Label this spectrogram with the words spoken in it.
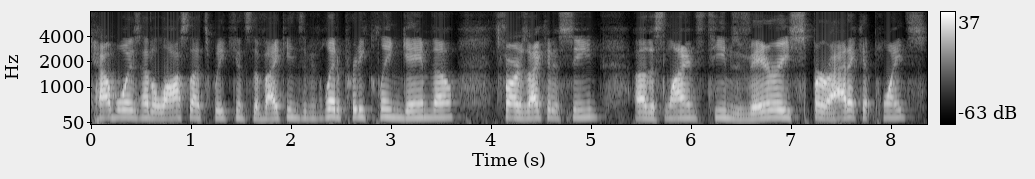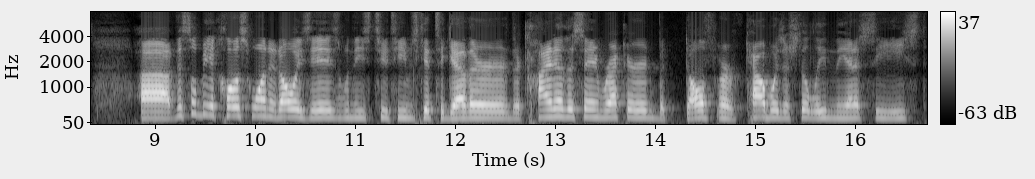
Cowboys had a loss last week against the Vikings. They played a pretty clean game, though, as far as I could have seen. Uh, this Lions team's very sporadic at points. Uh, this will be a close one. It always is when these two teams get together. They're kind of the same record, but Dolph- or Cowboys are still leading the NFC East.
